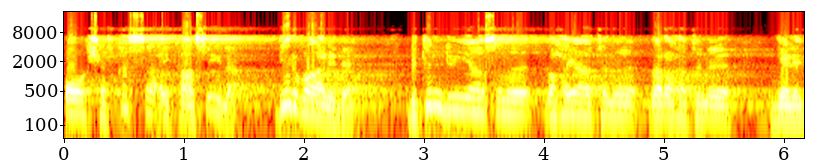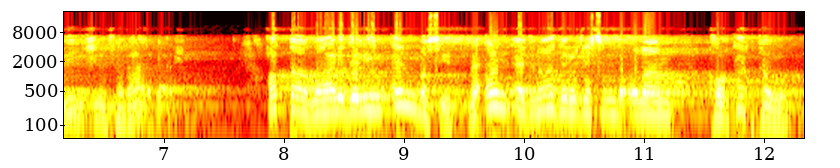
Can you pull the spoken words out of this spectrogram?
o şefkat saikasıyla bir valide bütün dünyasını ve hayatını ve rahatını veledi için feda eder. Hatta valideliğin en basit ve en edna derecesinde olan korkak tavuk,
